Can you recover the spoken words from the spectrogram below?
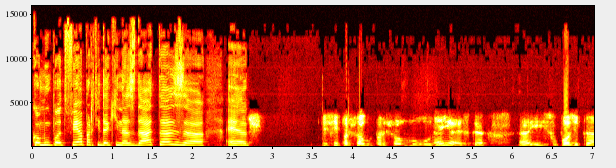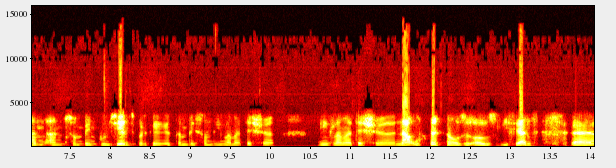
com ho pot fer, a partir de quines dates? Uh, eh, Sí, sí, per això, per això ho deia, és que, eh, i suposi que en, en són ben conscients, perquè també són dins la mateixa, dins la mateixa nau, els, els liceans, eh,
